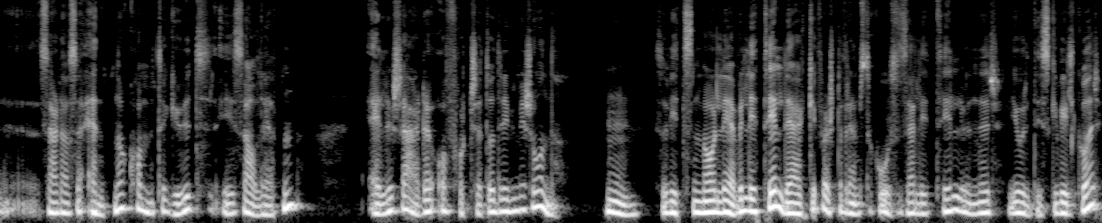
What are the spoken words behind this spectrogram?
eh, så er det altså enten å komme til Gud i saligheten, eller så er det å fortsette å drive misjon. Så vitsen med å leve litt til, det er ikke først og fremst å kose seg litt til under jordiske vilkår,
